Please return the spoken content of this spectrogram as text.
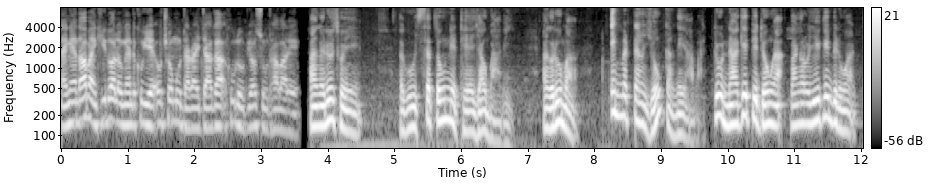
နိုင်ငံသားပိုင်ခီးသွွားလုပ်ငန်းတစ်ခုရဲ့အုပ်ချုပ်မှုဒါရိုက်တာကအခုလိုပြောဆိုထားပါတယ်။အင်္ဂရုဆိုရင်အခု73နှစ်ထဲရောက်ပါပြီ။ အင်္ဂရုမှာအင်မတန်ရုန်းကန်ခဲ့ရပါတယ်။တို့နာဂစ်ပြစ်တုံးကတန်ဃာတော်ရေးကင်းပြစ်တုံးကတ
